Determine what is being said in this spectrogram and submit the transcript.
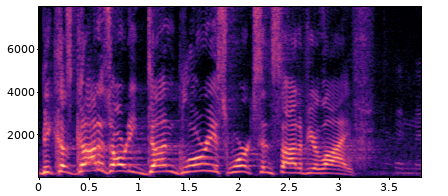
because God has already done glorious works inside of your life. Amen.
